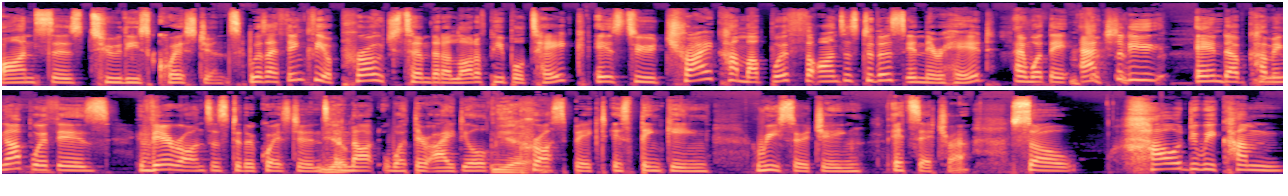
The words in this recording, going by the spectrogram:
answers to these questions? Because I think the approach, Tim, that a lot of people take is to try come up with the answers to this in their head. And what they actually end up coming up with is their answers to the questions Yep. and not what their ideal Yeah. prospect is thinking, researching, etc. So how do we come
